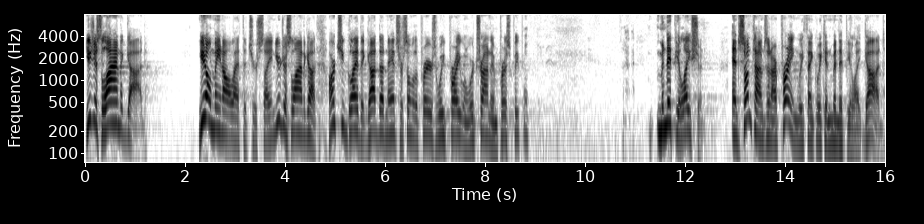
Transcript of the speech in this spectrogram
You're just lying to God. You don't mean all that that you're saying. You're just lying to God. Aren't you glad that God doesn't answer some of the prayers we pray when we're trying to impress people? Manipulation. And sometimes in our praying, we think we can manipulate God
